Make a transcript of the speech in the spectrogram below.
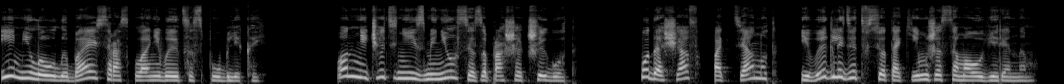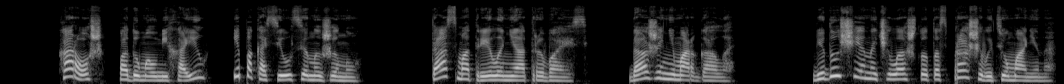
и, мило улыбаясь, раскланивается с публикой. Он ничуть не изменился за прошедший год. Худощав, подтянут и выглядит все таким же самоуверенным. «Хорош», — подумал Михаил и покосился на жену. Та смотрела, не отрываясь, даже не моргала. Ведущая начала что-то спрашивать у Манина,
